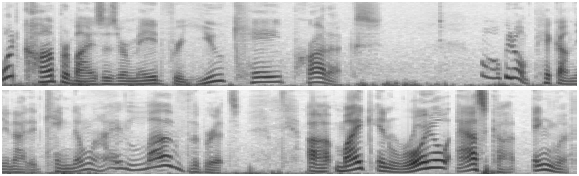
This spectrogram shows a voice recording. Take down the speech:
What compromises are made for UK products? Well, we don't pick on the United Kingdom. I love the Brits. Uh, Mike in Royal Ascot, England.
